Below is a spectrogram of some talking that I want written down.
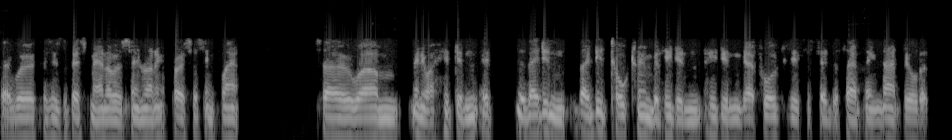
they were, because he's the best man I've ever seen running a processing plant. So um, anyway, it didn't. It, they didn't. They did talk to him, but he didn't. He didn't go forward because he just said the same thing. Don't build it.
